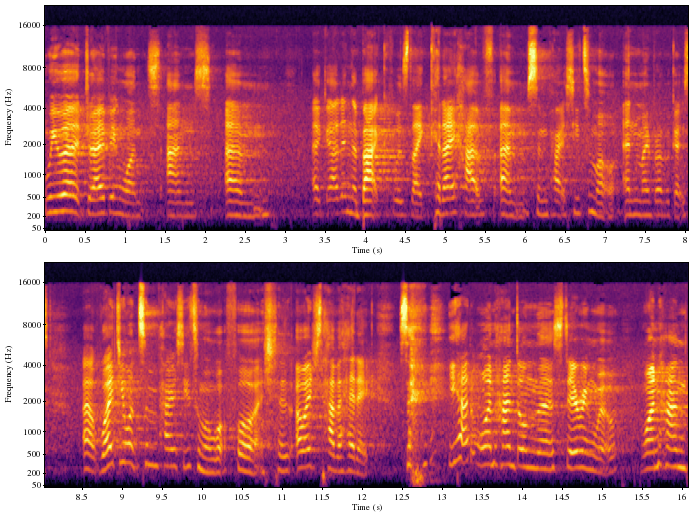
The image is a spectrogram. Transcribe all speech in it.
we were driving once, and um, a girl in the back was like, Could I have um, some paracetamol? And my brother goes, uh, Why do you want some paracetamol? What for? And she says, Oh, I just have a headache. So he had one hand on the steering wheel, one hand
